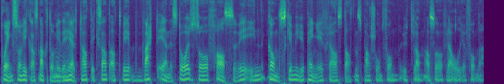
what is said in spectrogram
poeng som vi ikke har snakket om i det mhm. hele tatt. At vi hvert eneste år så faser vi inn ganske mye penger fra Statens pensjonsfond utland, altså fra oljefondet.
